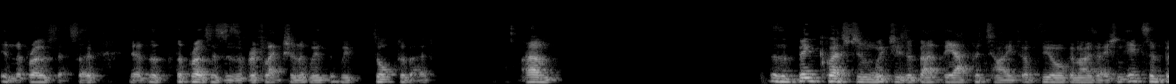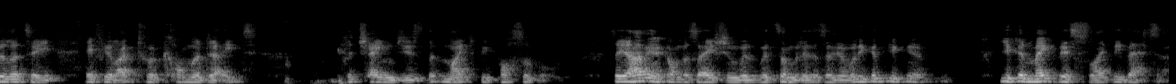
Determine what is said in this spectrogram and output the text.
in the process. So you know, the, the processes of reflection that we've, that we've talked about. Um, there's a big question which is about the appetite of the organization, its ability, if you like, to accommodate the changes that might be possible. So you're having a conversation with, with somebody that says, well, you could, you, know, you can make this slightly better.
